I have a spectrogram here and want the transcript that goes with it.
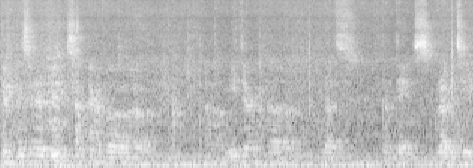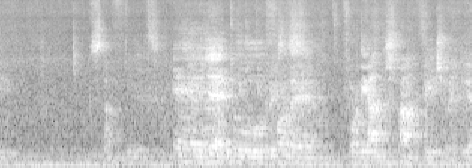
have you considered using some kind of a, a meter uh, that contains gravity stuff in it? Uh, yeah, to, for the for the unspam feature. Yeah.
